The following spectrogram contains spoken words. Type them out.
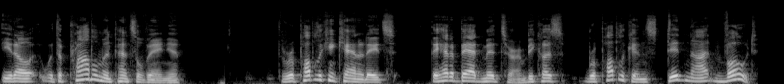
You know, with the problem in Pennsylvania, the Republican candidates they had a bad midterm because Republicans did not vote.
